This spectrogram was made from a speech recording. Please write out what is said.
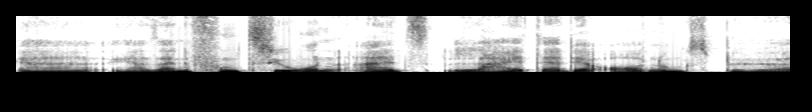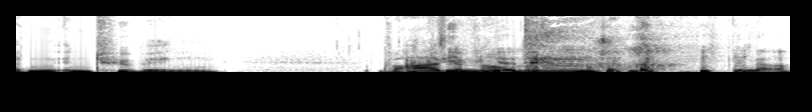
äh, ja seine Funktion als Leiter der Ordnungsbehörden in Tübingen wahrgenommen. genau.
